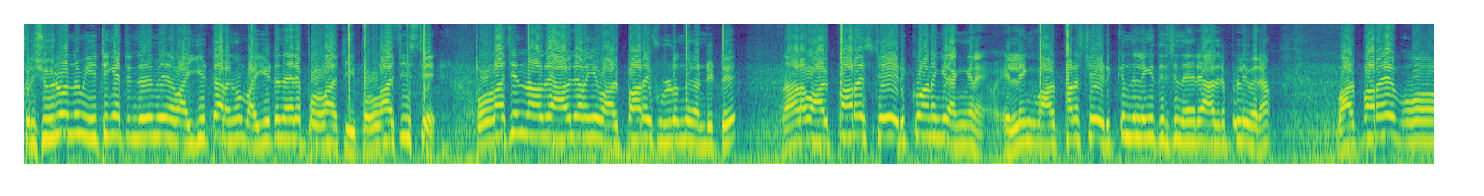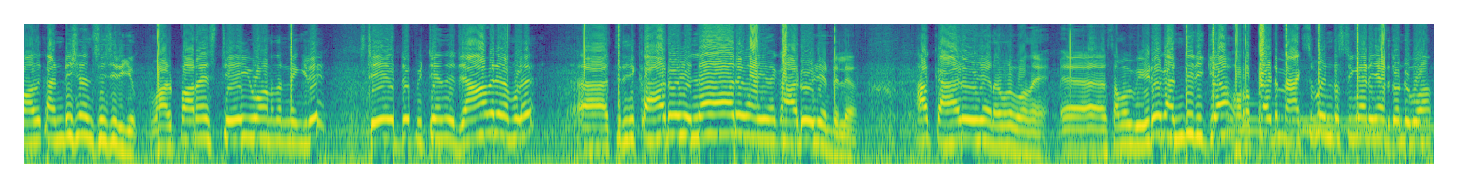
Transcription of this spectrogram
തൃശ്ശൂർ വന്ന് മീറ്റിംഗ് അറ്റൻഡ് ചെയ്ത് വൈകിട്ട് ഇറങ്ങും. വൈകിട്ട് നേരെ പൊള്ളാച്ചി. പൊള്ളാച്ചി സ്റ്റേ പൊള്ളാച്ചി നാളെ രാവിലെ ഇറങ്ങി വാൾപ്പാറ ഫുള്ളൊന്ന് കണ്ടിട്ട് നാളെ വാൾപ്പാറ സ്റ്റേ എടുക്കുവാണെങ്കിൽ അങ്ങനെ. അല്ലെങ്കിൽ വാൾപ്പാറ സ്റ്റേ എടുക്കുന്നില്ലെങ്കിൽ തിരിച്ച് നേരെ ആതിരപ്പള്ളി വരാം. വാൾപ്പാറ ഓ, അത് കണ്ടീഷൻ അനുസരിച്ചിരിക്കും. വാൾപ്പാറ സ്റ്റേ ചെയ്യുവാണെന്നുണ്ടെങ്കിൽ സ്റ്റേ ചെയ്തിട്ട് പിറ്റേന്ന് രാവിലെ നമ്മൾ തിരിച്ച് കാട് വഴി എല്ലാവരും കഴിയുന്ന കാട് വഴി ഉണ്ടല്ലോ. ആ കാട് വഴിയാണ് നമ്മൾ പോകുന്നത് നമ്മൾ വീഡിയോ കണ്ടിരിക്കുക. ഉറപ്പായിട്ട് മാക്സിമം ഇൻട്രസ്റ്റിംഗ് ആയിട്ട് ഞാൻ എടുത്തുകൊണ്ട് പോവാം.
